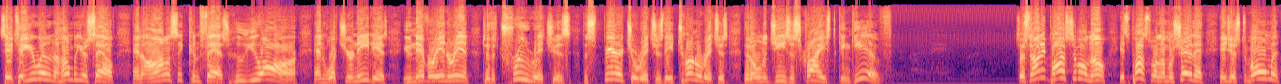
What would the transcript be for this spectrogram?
See, until you're willing to humble yourself and honestly confess who you are and what your need is, you never enter into the true riches, the spiritual riches, the eternal riches that only Jesus Christ can give. So it's not impossible. No, it's possible. And I'm going to share that in just a moment.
